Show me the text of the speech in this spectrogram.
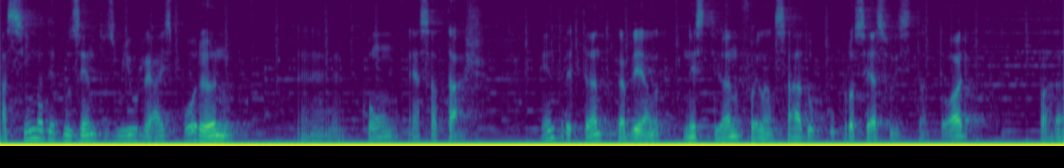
acima de 200 mil reais por ano é, com essa taxa. Entretanto, Gabriela, neste ano foi lançado o processo licitatório para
